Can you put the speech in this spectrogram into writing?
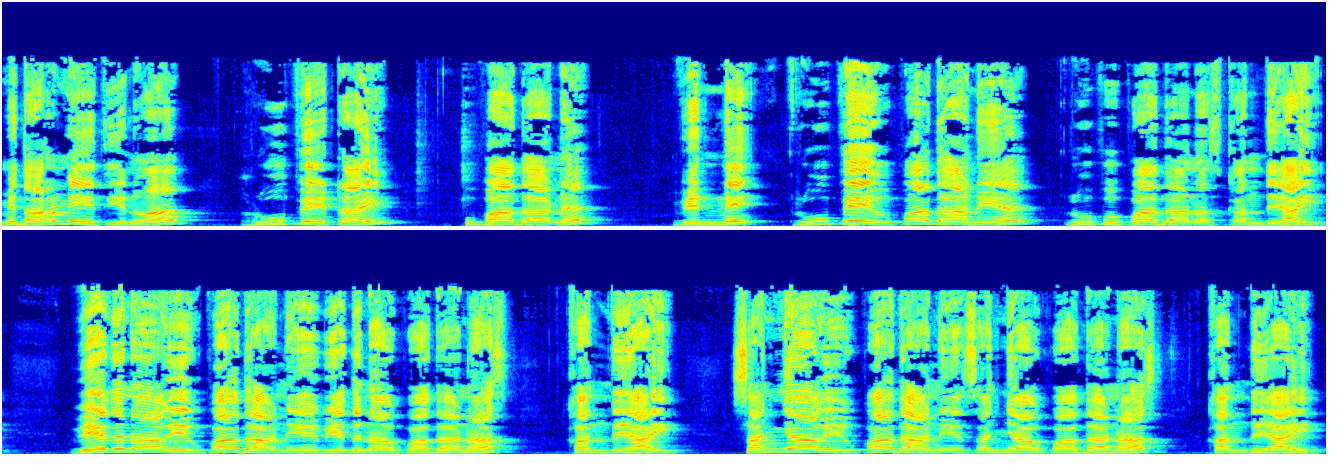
මේ ධර්මයේ තියෙනවා රූපේටයි උපාදාන වෙන්නේ රූපේ උපාදානය රූප උපාදානස්කන්ධයයි වේදනාවේ උපාදානය වේදනා උපාදානස්කන්ධයයි සංඥාවේ උපාදානය සංඥා උපාදානස්කන්ධයයි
